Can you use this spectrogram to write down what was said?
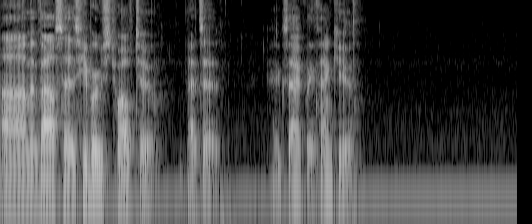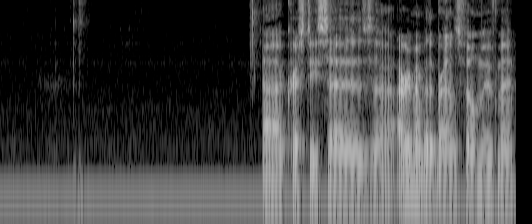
Um, and Val says Hebrews 12 2. That's it. Exactly. Thank you. Uh, Christy says, uh, I remember the Brownsville movement.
